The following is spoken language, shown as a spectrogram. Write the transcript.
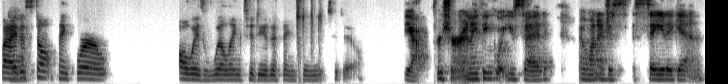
but yeah. i just don't think we're always willing to do the things we need to do yeah for sure and i think what you said i want to just say it again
